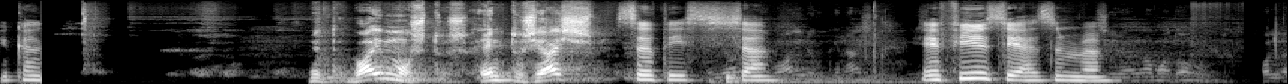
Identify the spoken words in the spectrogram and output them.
You can nüüd vaimustus, entusiasm, so this uh, enthusiasm. siin on omad ohud, olla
